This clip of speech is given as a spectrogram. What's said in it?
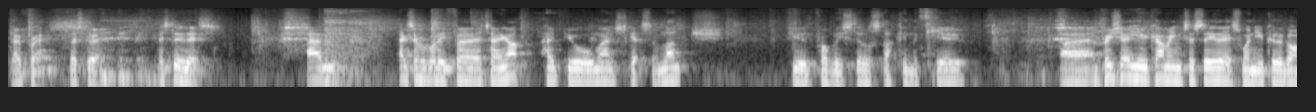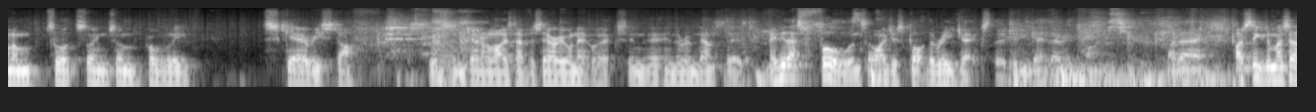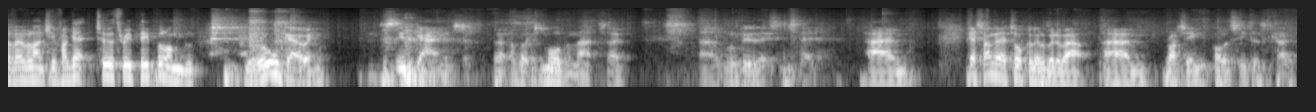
Go for it. Let's do it. Let's do this. Um, thanks everybody for turning up. Hope you all managed to get some lunch. A few are probably still stuck in the queue. Uh, appreciate you coming to see this when you could have gone and saw, seen some probably scary stuff with some generalized adversarial networks in the, in the room downstairs. Maybe that's full, and so I just got the rejects that didn't get there in time. I don't know. I was thinking to myself over lunch, if I get two or three people, I'm, we're all going the GANs, but I've got more than that, so uh, we'll do this instead. Um, yes, I'm going to talk a little bit about um, writing policies as code.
